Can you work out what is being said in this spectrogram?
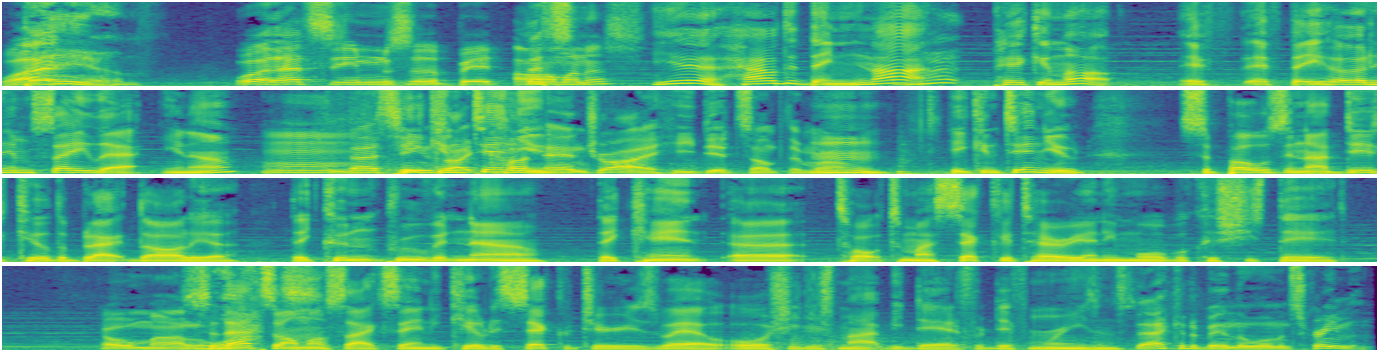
What? Damn. Well, that seems a bit That's- ominous. Yeah, how did they not pick him up? If if they heard him say that, you know? Mm. That He seems like cut and dry. He did something wrong. Mm. He continued, Supposing I did kill the Black Dahlia, they couldn't prove it now. They can't uh, talk to my secretary anymore because she's dead. Oh my lord. So that's almost like saying he killed his secretary as well, or she just might be dead for different reasons. That could have been the woman screaming.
